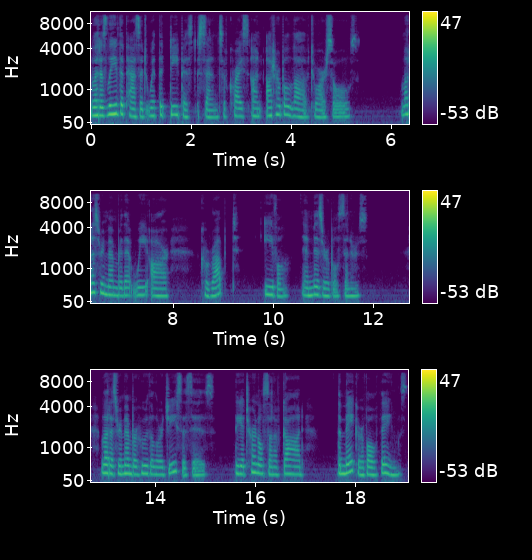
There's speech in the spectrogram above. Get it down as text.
let us leave the passage with the deepest sense of Christ's unutterable love to our souls. Let us remember that we are corrupt, evil, and miserable sinners. Let us remember who the Lord Jesus is, the eternal Son of God, the Maker of all things.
